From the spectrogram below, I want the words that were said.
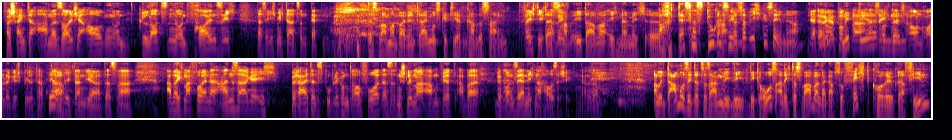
verschränkte Arme, solche Augen und glotzen und freuen sich, dass ich mich da zum Deppen mache. Das war mal bei den drei Musketieren, kann das sein? Richtig, Das da hab hab ich, da war ich nämlich. Äh, Ach, das hast du da, gesehen? das habe ich gesehen, ja. Ja, der Genau. Höhepunkt Mit war, dir als ich eine Frauenrolle gespielt habe. Ja. Da habe ich dann, ja, das war. Aber ich mache vorher eine Ansage. Ich bereite das Publikum darauf vor, dass es ein schlimmer Abend wird. Aber wir wollen sie ja nicht nach Hause schicken. Also Aber da muss ich dazu sagen, wie, wie, wie großartig das war, weil da gab es so Fechtchoreografien.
